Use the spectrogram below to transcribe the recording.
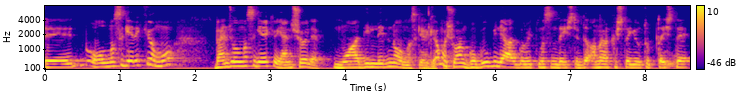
E, olması gerekiyor mu? Bence olması gerekiyor. Yani şöyle muadillerin olması gerekiyor ama şu an Google bile algoritmasını değiştirdi. Ana akışta YouTube'da işte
